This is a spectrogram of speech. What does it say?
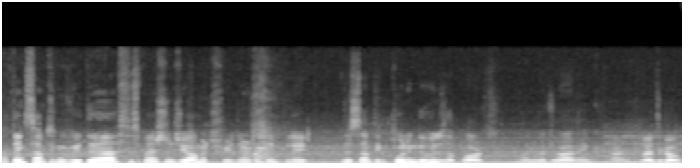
I think something with the suspension geometry there's simply there's something pulling the wheels apart when you're driving. Right, let's go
